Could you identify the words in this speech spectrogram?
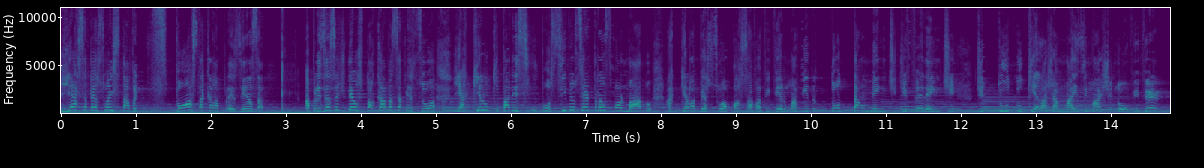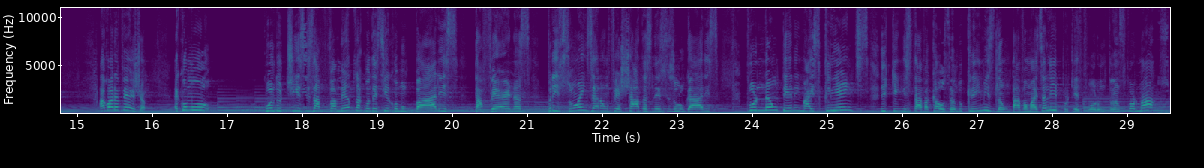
e essa pessoa estava disposta àquela presença a presença de Deus tocava essa pessoa e aquilo que parecia impossível ser transformado, aquela pessoa passava a viver uma vida totalmente diferente de tudo que ela jamais imaginou viver. Agora veja, é como quando tinha esses avivamentos, acontecia como bares, tavernas, prisões eram fechadas nesses lugares por não terem mais clientes e quem estava causando crimes não estava mais ali porque foram transformados.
